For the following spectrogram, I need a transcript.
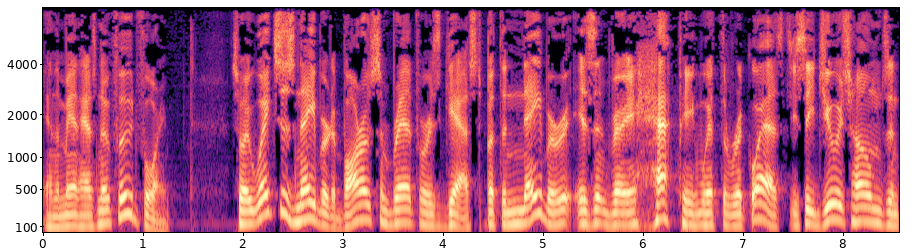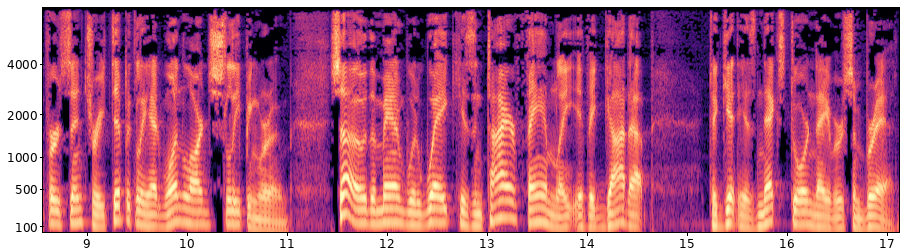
and the man has no food for him. So he wakes his neighbor to borrow some bread for his guest, but the neighbor isn't very happy with the request. You see, Jewish homes in first century typically had one large sleeping room. So the man would wake his entire family if he got up to get his next door neighbor some bread.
